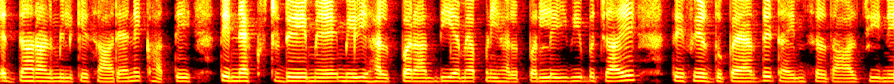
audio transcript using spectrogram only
ਇੱਦਾਂ ਰਲ ਮਿਲ ਕੇ ਸਾਰਿਆਂ ਨੇ ਖਾਧੇ ਅਤੇ ਨੈਕਸਟ ਡੇ ਮੈਂ, ਮੇਰੀ ਹੈਲਪਰ ਆਉਂਦੀ ਹੈ, ਮੈਂ ਆਪਣੀ ਹੈਲਪਰ ਲਈ ਵੀ ਬਚਾਏ ਅਤੇ ਫਿਰ ਦੁਪਹਿਰ ਦੇ ਟਾਈਮ ਸਰਦਾਰ ਜੀ ਨੇ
